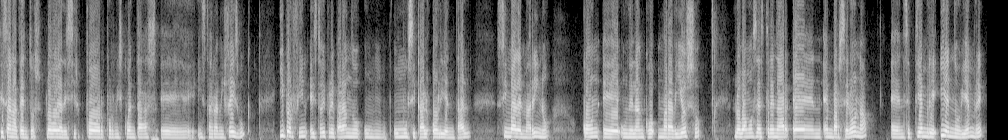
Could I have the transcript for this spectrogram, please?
que sean atentos, lo voy a decir por, por mis cuentas eh, Instagram y Facebook. Y por fin estoy preparando un, un musical oriental, Simba del Marino, con eh, un elenco maravilloso. Lo vamos a estrenar en, en Barcelona en septiembre y en noviembre.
